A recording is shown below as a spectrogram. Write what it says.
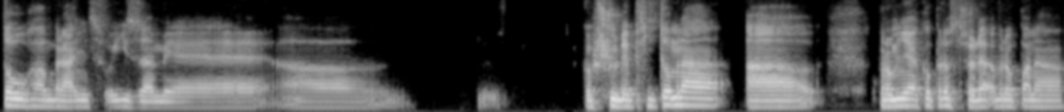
touha bránit svoji zem je a, jako všude přítomná a pro mě jako pro středa Evropana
